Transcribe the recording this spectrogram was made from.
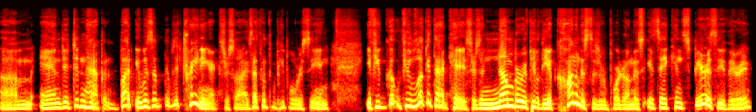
um, and it didn't happen. But it was a it was a training exercise. That's what the people were seeing. If you go, if you look at that case, there's a number of people. The Economist has reported on this. It's a conspiracy theory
